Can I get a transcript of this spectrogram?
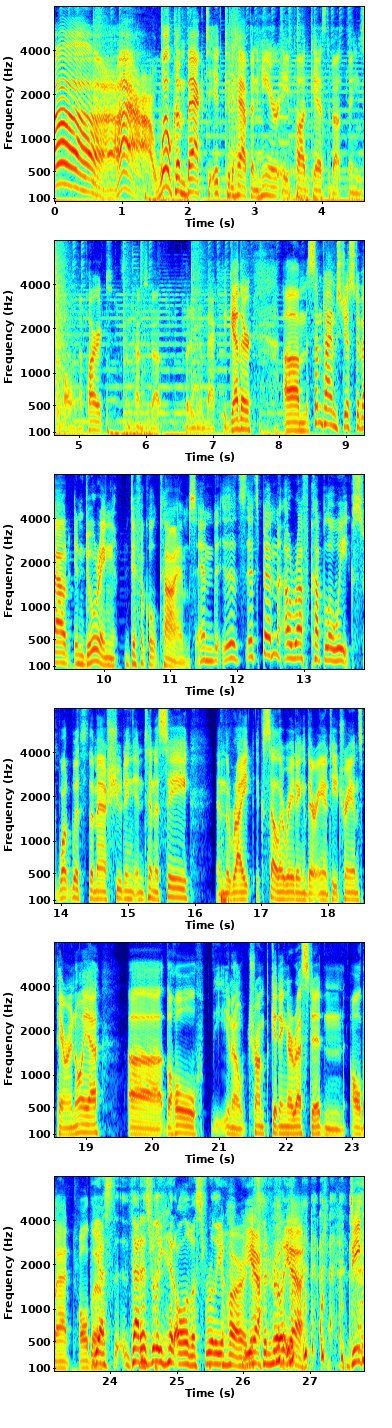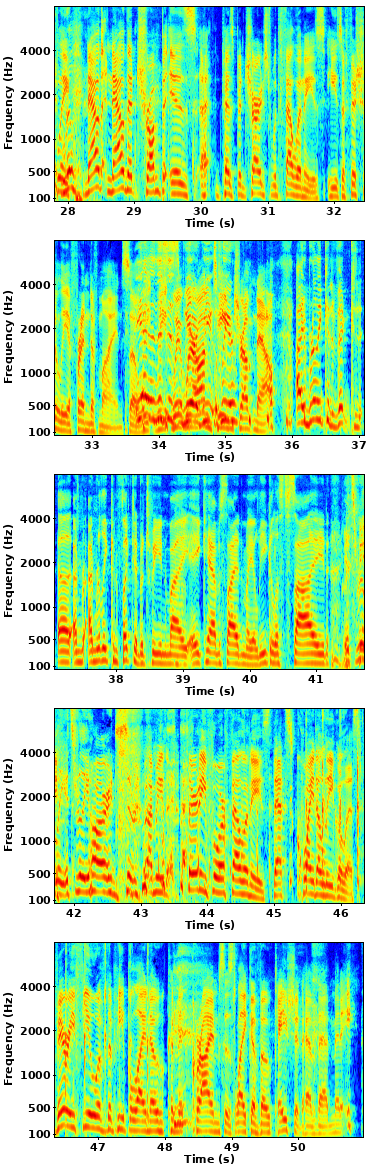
Ah, ah, welcome back to It Could Happen Here, a podcast about things falling apart, sometimes about putting them back together, um, sometimes just about enduring difficult times. And it's it's been a rough couple of weeks. What with the mass shooting in Tennessee and the right accelerating their anti-trans paranoia, uh, the whole you know Trump getting arrested and all that, all the yes, that has really hit all of us really hard. yeah, It's been really yeah, deeply. Really? Now that now that Trump is uh, has been charged with felonies, he's officially a friend of mine. So Yeah, we, this we, is- we're, we we're on we- Team we are- Trump now. I'm really convict. Uh, I'm I'm really conflicted between my ACAB side and my illegalist side. It's really it's really hard. To, I mean, 34 felonies. That's quite a legalist. Very few of the people I know who commit crimes is like a vocation have that many.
